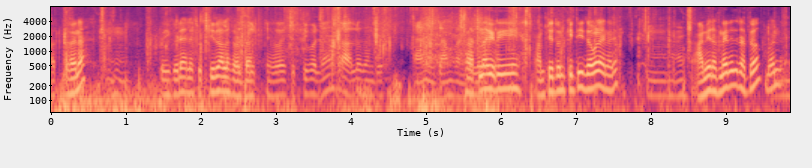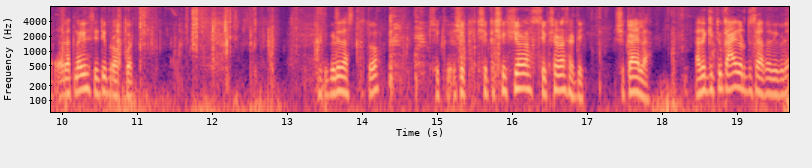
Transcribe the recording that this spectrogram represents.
आता है ना. तर इकडे आल्या सुट्टीला आला वाटतं. सुट्टी पडली आलो. रत्नागिरी आमच्या इथून किती जवळ आहे ना रे. आम्ही रत्नागिरीत राहतो पण रत्नागिरी सिटी प्रॉपर तिकडेच असतो तो शिक शिक शिक शिक्षण शिक्षणासाठी शिकायला. आता की तू काय करतोस आता तिकडे?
